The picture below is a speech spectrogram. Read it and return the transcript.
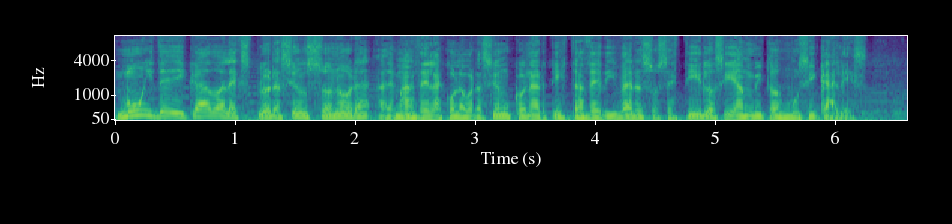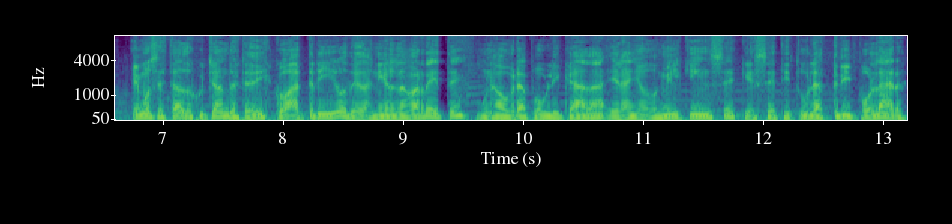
muy dedicado a la exploración sonora, además de la colaboración con artistas de diversos estilos y ámbitos musicales. Hemos estado escuchando este disco a trío de Daniel Navarrete, una obra publicada el año 2015 que se titula Tripolar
